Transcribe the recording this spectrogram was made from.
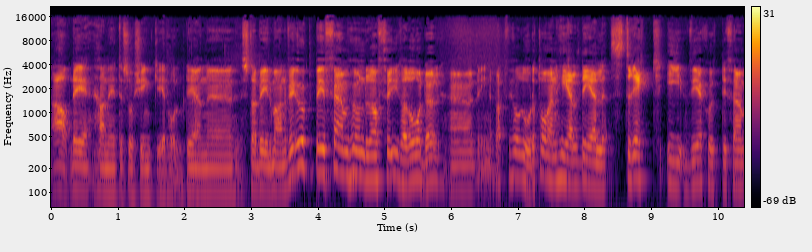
Ja, det är, han är inte så kinkig Edholm. Det är en eh, stabil man. Vi är uppe i 504 rader. Eh, det innebär att vi har råd att ta en hel del streck i V75.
